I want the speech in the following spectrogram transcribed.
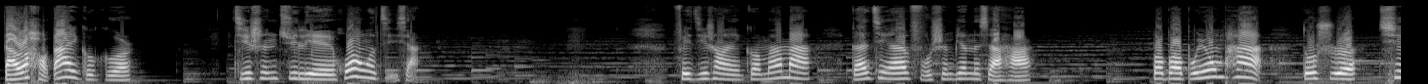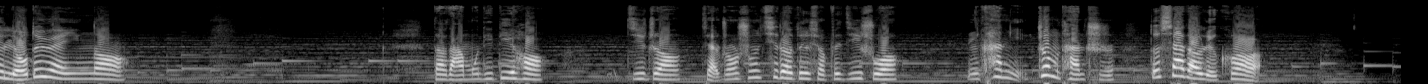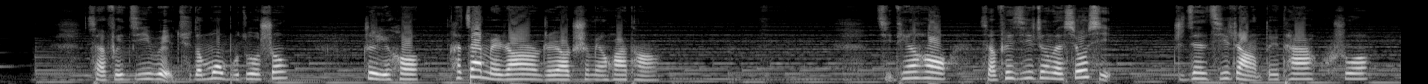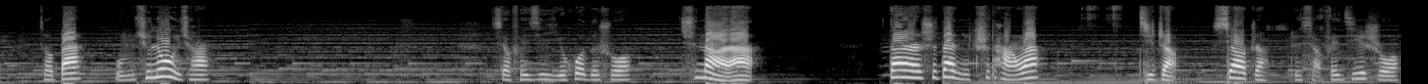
打了好大一个嗝，机身剧烈晃了几下。飞机上一个妈妈赶紧安抚身边的小孩：“宝宝不用怕，都是气流的原因呢。”到达目的地后，机长假装生气的对小飞机说。你看，你这么贪吃，都吓到旅客了。小飞机委屈的默不作声。这以后，他再没嚷嚷着要吃棉花糖。几天后，小飞机正在休息，只见机长对他说：“走吧，我们去溜一圈。”小飞机疑惑地说：“去哪儿啊？”“当然是带你吃糖啦。”机长笑着对小飞机说。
